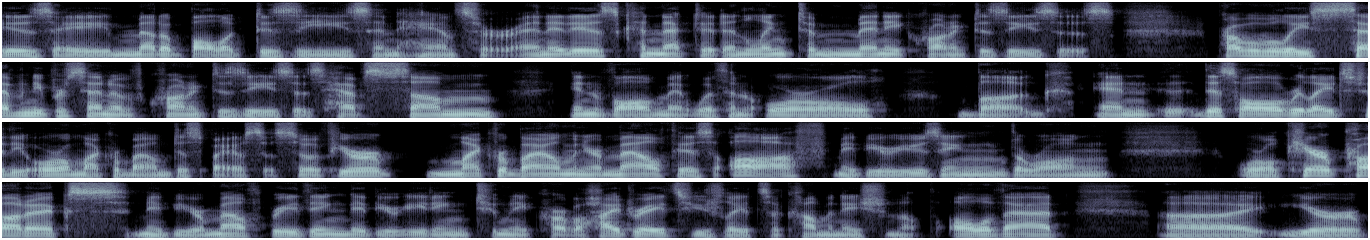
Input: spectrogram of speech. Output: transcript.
is a metabolic disease enhancer, and it is connected and linked to many chronic diseases. Probably 70% of chronic diseases have some involvement with an oral bug. And this all relates to the oral microbiome dysbiosis. So if your microbiome in your mouth is off, maybe you're using the wrong oral care products, maybe you're mouth breathing, maybe you're eating too many carbohydrates. Usually it's a combination of all of that. Uh, your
